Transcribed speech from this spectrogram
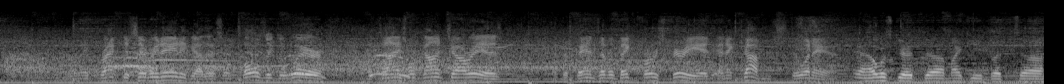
Well, they practice every day together, so Kolzig's aware the times where Gonchar is. But the Pens have a big first period, and it comes to an end. Yeah, it was good, uh, Mikey, but uh,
